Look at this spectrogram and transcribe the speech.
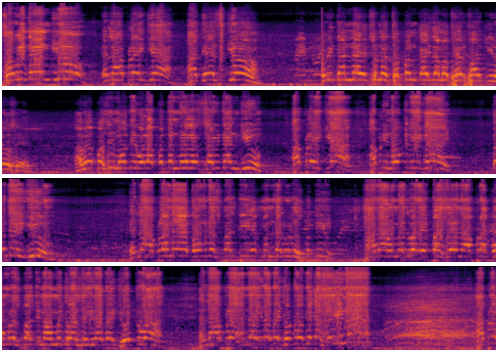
સંવિધાન ગયું એટલે આપણે ગયા. આ દેશ ગયો. સંવિધાનના એકસો ને છપ્પન કાયદામાં ફેરફાર કર્યો છે. હવે પછી મોદી વડાપ્રધાન બનેલો સંવિધાન ગયું. આપણે ગયા. આપણી નોકરી ગઈ. બધું ગયું. એટલે આપણાને કોંગ્રેસ પાર્ટી પંદર વર્ષ પછી સારા ઉમેદવાર એ પાસે અને આપણા કોંગ્રેસ પાર્ટીના ઉમેદવાર છે હીરાભાઈ જોટવા. એટલે આપણે હીરાભાઈ જોટવા ભેગા સહી ને આપણે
